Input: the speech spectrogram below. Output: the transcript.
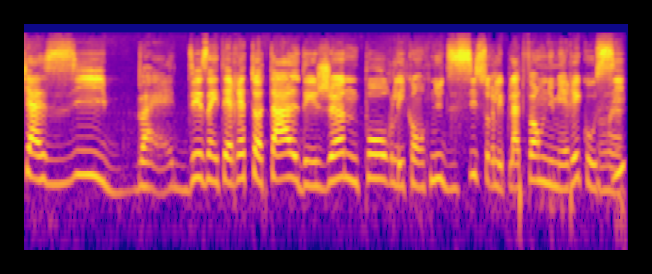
quasi ben, désintérêt total des jeunes pour les contenus d'ici sur les plateformes numériques aussi.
